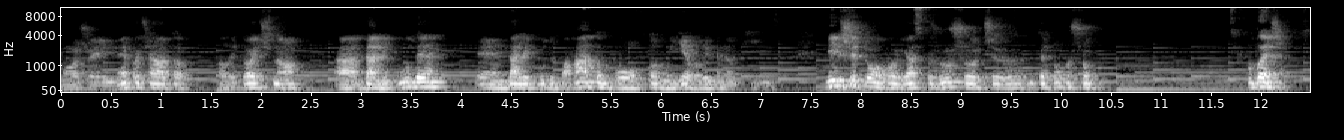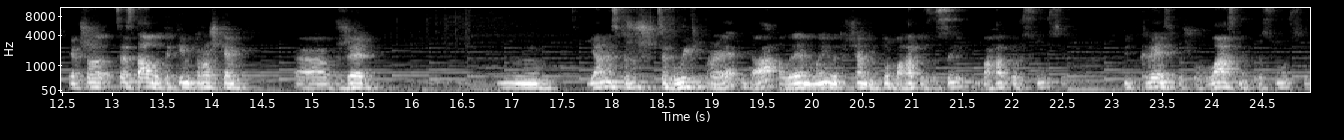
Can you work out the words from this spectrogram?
може і не початок, але точно далі буде. Далі буде багато, бо в тому є велика необхідність. Більше того, я скажу, що для того, щоб, по-перше, якщо це стало таким трошки е, вже. Я не скажу, що це великий проект, да, але ми витрачаємо на то багато зусиль, багато ресурсів. Підкреслю, що власних ресурсів,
